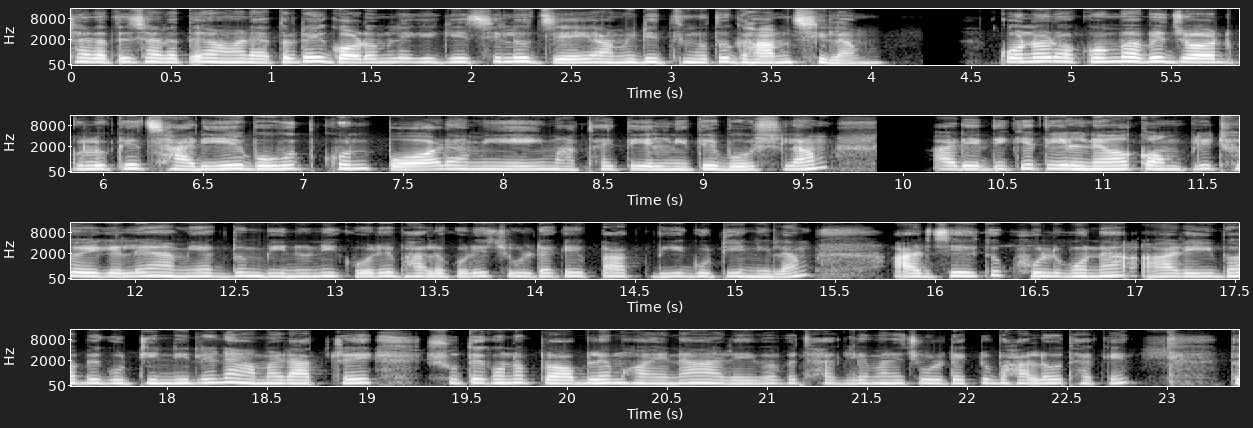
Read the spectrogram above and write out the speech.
ছাড়াতে ছাড়াতে আমার এতটাই গরম লেগে গিয়েছিল যে আমি রীতিমতো ঘামছিলাম কোনো রকমভাবে জটগুলোকে ছাড়িয়ে বহুতক্ষণ পর আমি এই মাথায় তেল নিতে বসলাম। আর এদিকে তেল নেওয়া কমপ্লিট হয়ে গেলে আমি একদম বিনুনি করে ভালো করে চুলটাকে পাক দিয়ে গুটিয়ে নিলাম। আর যেহেতু খুলবো না, আর এইভাবে গুটিয়ে নিলে না আমার রাত্রে শুতে কোনো প্রবলেম হয় না। আর এইভাবে থাকলে মানে চুলটা একটু ভালোও থাকে। তো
